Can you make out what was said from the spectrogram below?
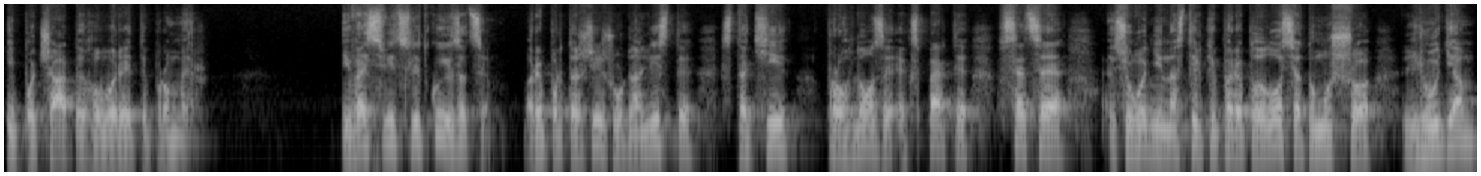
і почати говорити про мир. І весь світ слідкує за цим. Репортажі, журналісти, статті, прогнози, експерти все це сьогодні настільки переплилося, тому що людям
